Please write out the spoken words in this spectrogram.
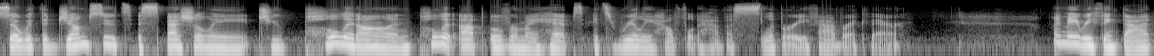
So with the jumpsuits especially to pull it on, pull it up over my hips, it's really helpful to have a slippery fabric there. I may rethink that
